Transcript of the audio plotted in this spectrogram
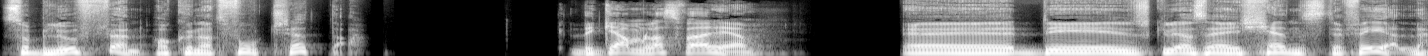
Så bluffen har kunnat fortsätta. Det gamla Sverige. Eh, det skulle jag säga är tjänstefel.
